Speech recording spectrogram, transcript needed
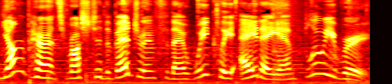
young parents rush to the bedroom for their weekly 8am Bluey Root.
